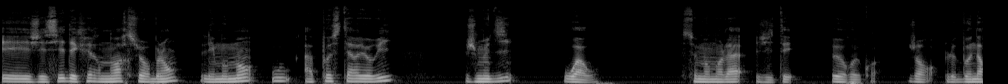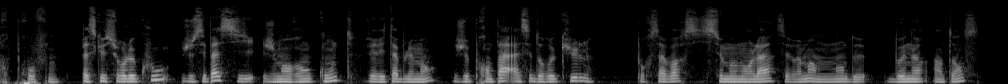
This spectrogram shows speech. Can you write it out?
et j'ai essayé d'écrire noir sur blanc les moments où, a posteriori, je me dis Waouh, ce moment-là j'étais heureux quoi. Genre le bonheur profond. Parce que sur le coup, je sais pas si je m'en rends compte véritablement. Je prends pas assez de recul pour savoir si ce moment-là, c'est vraiment un moment de bonheur intense.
